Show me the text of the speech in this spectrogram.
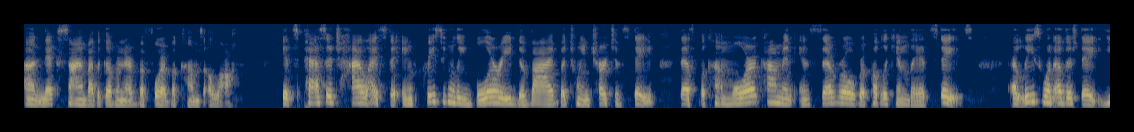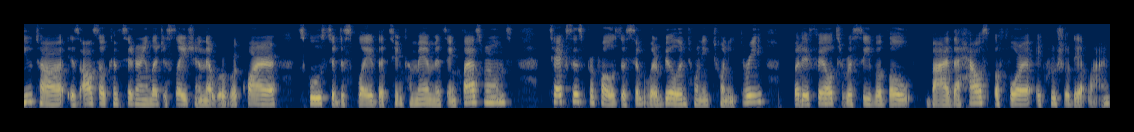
uh, next signed by the governor before it becomes a law. Its passage highlights the increasingly blurry divide between church and state that's become more common in several Republican led states. At least one other state, Utah, is also considering legislation that will require schools to display the Ten Commandments in classrooms. Texas proposed a similar bill in 2023, but it failed to receive a vote by the House before a crucial deadline.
